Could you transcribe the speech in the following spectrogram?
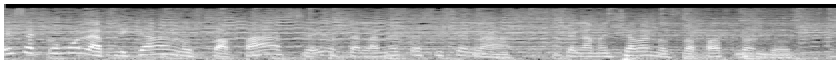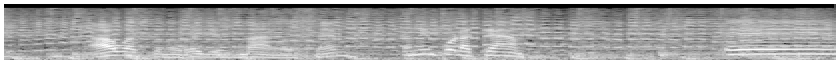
esa cómo la aplicaban los papás, eh. O sea, la neta sí se la, se la manchaban los papás cuando aguas con los Reyes Magos, eh. También por acá. Eh,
